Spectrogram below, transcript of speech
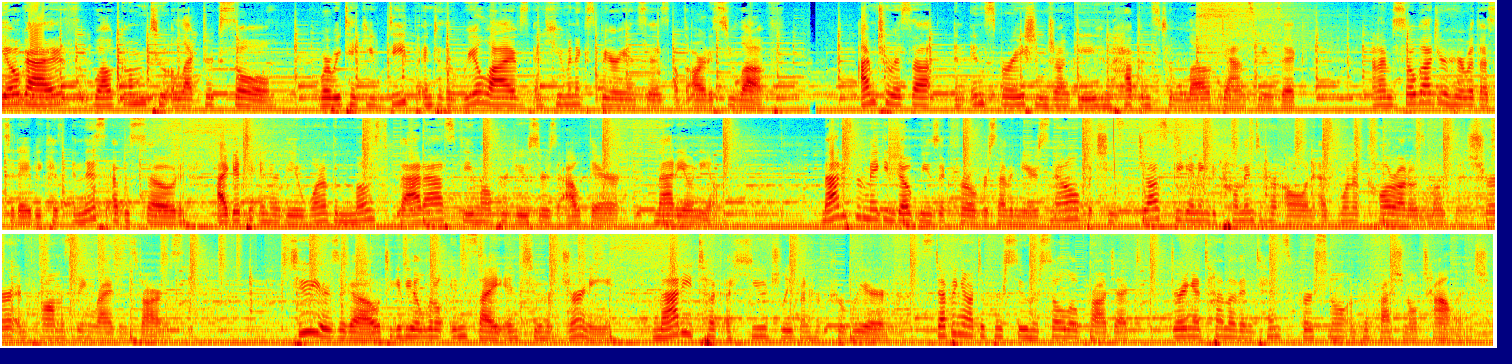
Yo, guys, welcome to Electric Soul, where we take you deep into the real lives and human experiences of the artists you love. I'm Teresa, an inspiration junkie who happens to love dance music. And I'm so glad you're here with us today because in this episode, I get to interview one of the most badass female producers out there, Maddy O'Neal. Maddy's been making dope music for over seven years now, but she's just beginning to come into her own as one of Colorado's most mature and promising rising stars. Two years ago, to give you a little insight into her journey, Maddy took a huge leap in her career, stepping out to pursue her solo project during a time of intense personal and professional challenge.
